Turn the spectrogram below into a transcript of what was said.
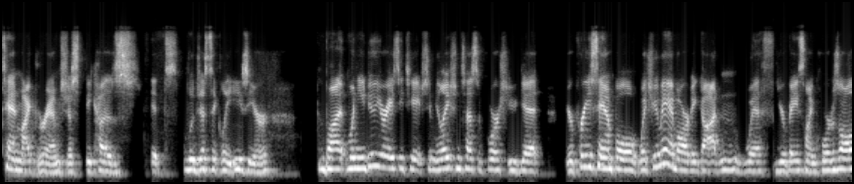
10 micrograms just because it's logistically easier. But when you do your ACTH stimulation test, of course, you get your pre-sample, which you may have already gotten with your baseline cortisol.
